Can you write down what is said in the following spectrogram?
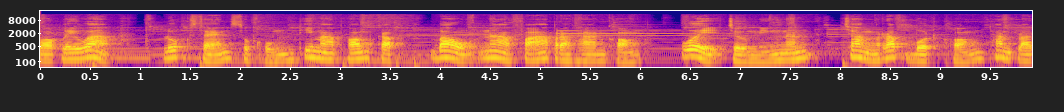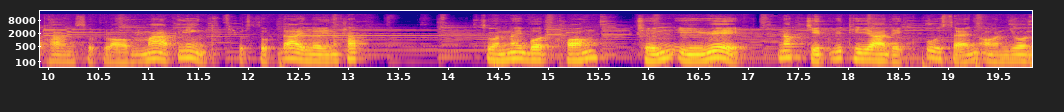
บอกเลยว่า ลุกแสนสุขุมที่มาพร้อมกับเบ้าหน้าฟ้าประธานของเว่ยเจิอหมิงนั้น ช่างรับบทของท่านประธานสุดหล่อมาดนิ่งสุดๆได้เลยนะครับ ส่วนในบทของเฉินอีเย่นักจิตวิทยาเด็กผู้แสนอ่อนโยน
